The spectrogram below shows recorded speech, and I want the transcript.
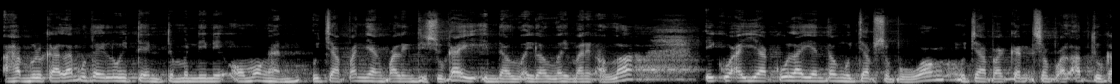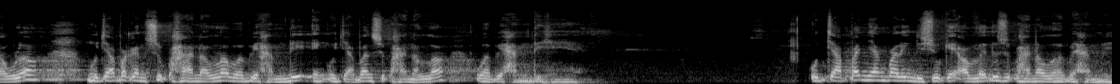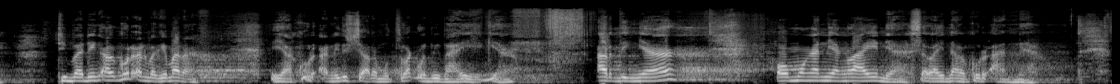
Ahabul kalam utai luwih den demen ini omongan ucapan yang paling disukai indallah ilallah maring Allah iku ayyakula yen to ngucap sapa wong ngucapaken sapa abdu kaula ngucapaken subhanallah wa bihamdi ing ucapan subhanallah wa bihamdi. Ucapan yang paling disukai Allah itu subhanallah wa bihamdi. Dibanding Al-Quran bagaimana? Ya Quran itu secara mutlak lebih baik ya. Artinya omongan yang lain ya selain Al-Quran ya.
